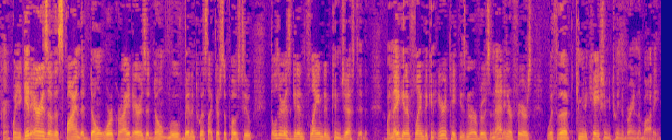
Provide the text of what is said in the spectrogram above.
Okay. When you get areas of the spine that don't work right, areas that don't move, bend, and twist like they're supposed to, those areas get inflamed and congested. When they get inflamed, it can irritate these nerve roots, and that interferes with the communication between the brain and the body.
